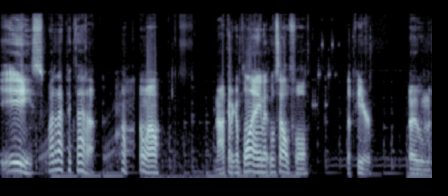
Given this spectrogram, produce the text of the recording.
Jeez, why did I pick that up? Oh, oh well. Not gonna complain, it was helpful. Up here. Boom.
